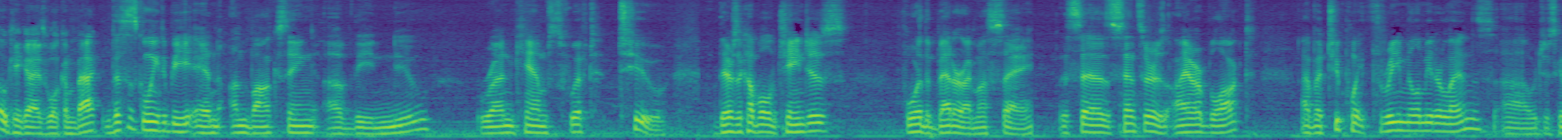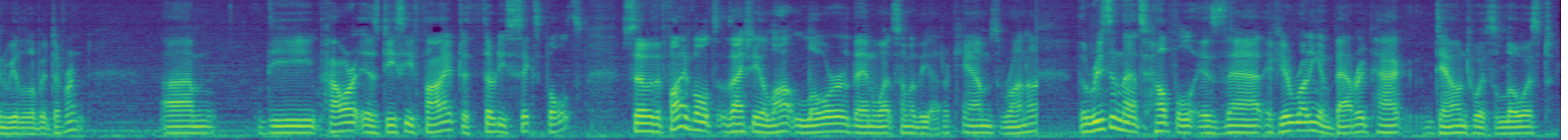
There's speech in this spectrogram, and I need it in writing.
Okay guys, welcome back. This is going to be an unboxing of the new RunCam Swift 2. There's a couple of changes for the better, I must say. This says sensor is IR blocked. I have a 2.3 millimeter lens, uh, which is going to be a little bit different. Um, the power is DC 5 to 36 volts. So the 5 volts is actually a lot lower than what some of the other cams run on. The reason that's helpful is that if you're running a battery pack down to its lowest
